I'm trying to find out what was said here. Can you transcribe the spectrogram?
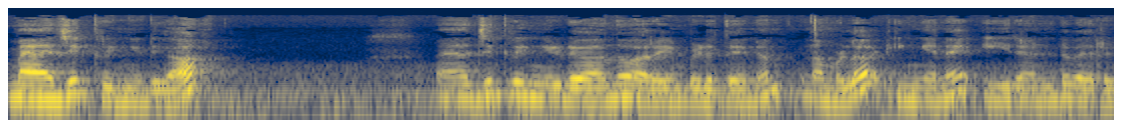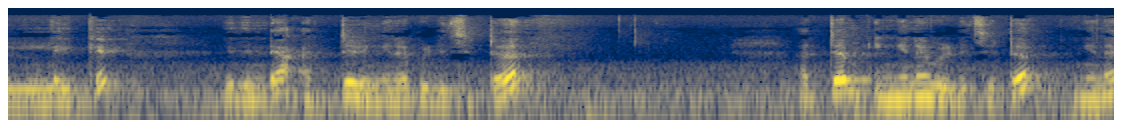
മാജിക് റിങ് ഇടുക. മാജിക് റിങ് ഇടുക എന്ന് പറയുമ്പോഴത്തേനും നമ്മൾ ഇങ്ങനെ ഈ രണ്ട് വിരലിലേക്ക് ഇതിന്റെ അറ്റം ഇങ്ങനെ പിടിച്ചിട്ട് അറ്റം ഇങ്ങനെ പിടിച്ചിട്ട് ഇങ്ങനെ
